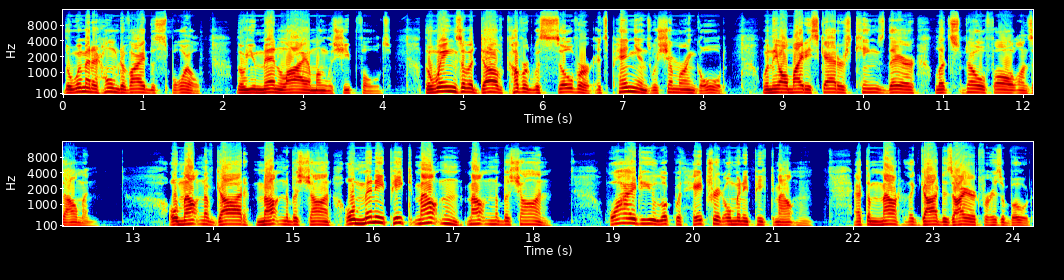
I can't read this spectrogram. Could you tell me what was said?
The women at home divide the spoil, though you men lie among the sheepfolds. The wings of a dove covered with silver, its pinions with shimmering gold. When the Almighty scatters kings there, let snow fall on Zalmon. O mountain of God, mountain of Bashan, O many peaked mountain, mountain of Bashan. Why do you look with hatred, O many peaked mountain? At the mount that God desired for his abode,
